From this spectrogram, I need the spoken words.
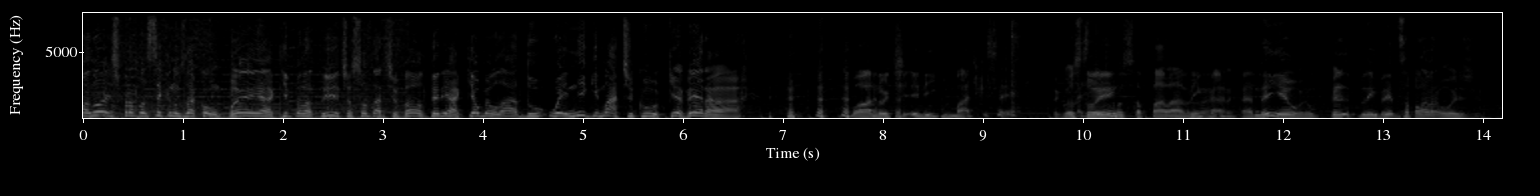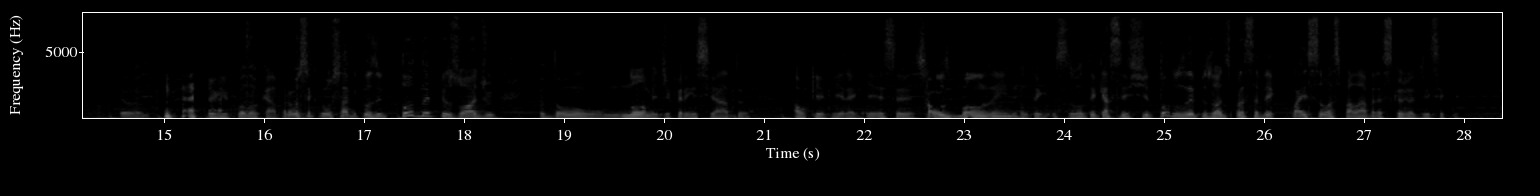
Boa noite para você que nos acompanha aqui pela Twitch. Eu sou o Dart Walter e aqui ao meu lado o enigmático Queveira. Boa noite, enigmático isso aí. Você gostou, hein? essa palavra, hein, cara? É, nem eu, eu lembrei dessa palavra hoje. Eu tenho que colocar. Para você que não sabe, inclusive, todo episódio eu dou um nome diferenciado ao Queveira aqui. Esse, Só os bons ainda. vão ter, vocês vão ter que assistir todos os episódios para saber quais são as palavras que eu já disse aqui.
